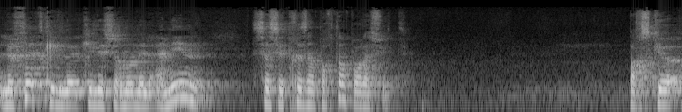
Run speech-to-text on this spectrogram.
le fait qu'il est surnommé l'amin, ça c'est très important pour la suite. Parce que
